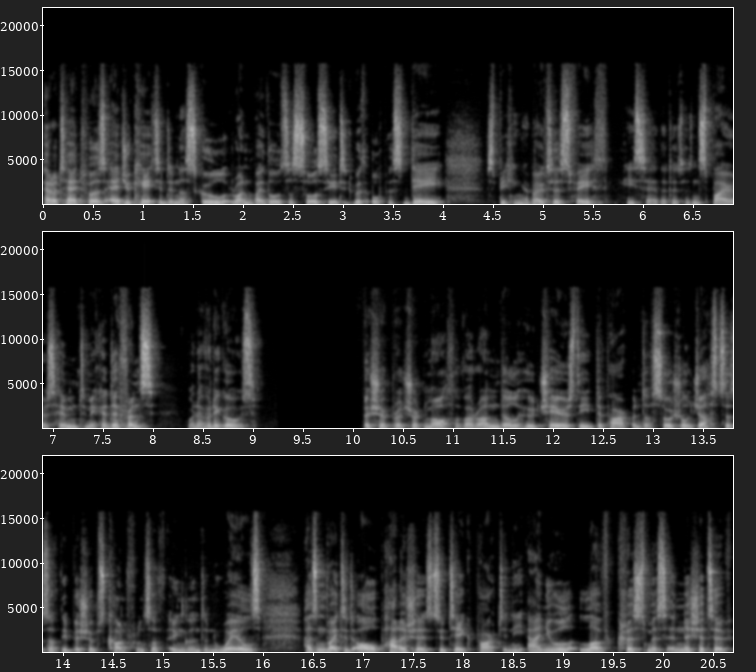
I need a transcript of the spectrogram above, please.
Perrottet was educated in a school run by those associated with Opus Dei. Speaking about his faith, he said that it inspires him to make a difference wherever he goes. Bishop Richard Moth of Arundel, who chairs the Department of Social Justice of the Bishops' Conference of England and Wales, has invited all parishes to take part in the annual Love Christmas initiative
